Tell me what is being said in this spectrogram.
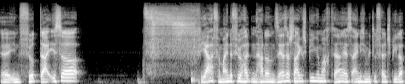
äh, in Fürth. Da ist er ja, für mein Dafürhalten hat er ein sehr, sehr starkes Spiel gemacht. Ja, er ist eigentlich ein Mittelfeldspieler,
